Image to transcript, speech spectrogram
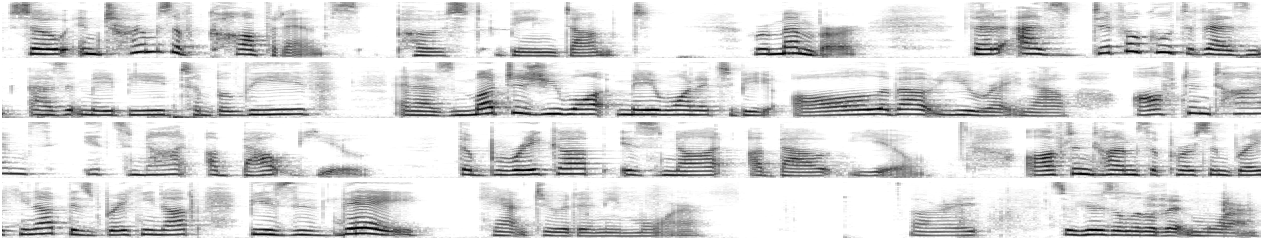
So, in terms of confidence post being dumped, remember that as difficult as, as it may be to believe, and as much as you want, may want it to be all about you right now, oftentimes it's not about you. The breakup is not about you. Oftentimes the person breaking up is breaking up because they can't do it anymore. All right. So here's a little bit more.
